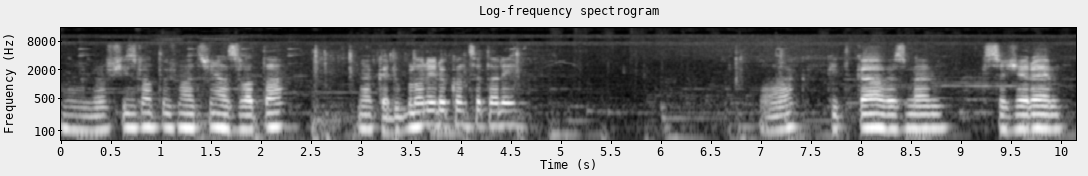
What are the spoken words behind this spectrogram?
No, další zlato, už máme 13 zlata. Nějaké dublony dokonce tady. Tak, kytka vezmem, sežerem.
